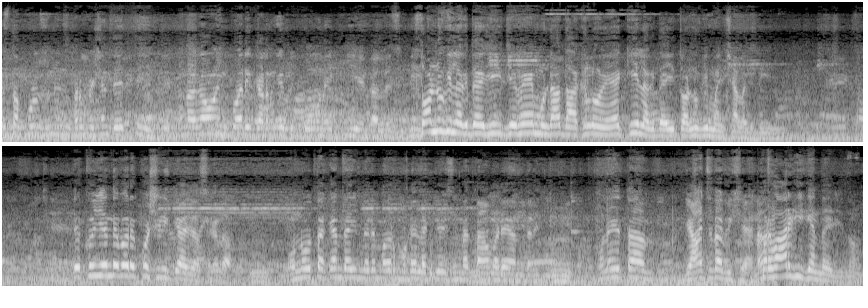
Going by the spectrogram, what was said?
ਇਸ ਤਾਂ ਪੁਲਿਸ ਨੂੰ ਇਨਫੋਰਮੇਸ਼ਨ ਦੇ ਦਿੱਤੀ। ਉਹਨਾਂ ਉਹ ਇਨਕੁਆਇਰੀ ਕਰਨਗੇ ਵੀ ਕੌਣ ਹੈ ਕੀ ਹੈ ਗੱਲ ਸੀ ਤੁਹਾਨੂੰ ਕੀ ਲੱਗਦਾ ਜੀ? ਜਿਵੇਂ ਮੁੰਡਾ ਦਾਖਲ ਹੋਇਆ ਕੀ ਲੱਗਦਾ ਜੀ? ਤੁਹਾਨੂੰ ਕੀ ਮਨਸ਼ਾ ਲੱਗਦੀ ਹੈ ਦੇਖੋ ਜੀ ਇਹਦੇ ਬਾਰੇ ਕੁਝ ਨਹੀਂ ਕਿਹਾ ਜਾ ਸਕਦਾ। ਉਹਨੂੰ ਤਾਂ ਕਹਿੰਦਾ ਜੀ ਮੇਰੇ ਮਗਰ ਮੁੰਡੇ ਲੱਗੇ ਹੋਏ ਸੀ ਮੈਂ ਤਾਂ ਵੜਿਆ ਅੰਦਰ ਜੀ। ਹੁਣ ਇਹ ਤਾਂ ਜਾਂਚ ਦਾ ਵਿਸ਼ਾ ਹੈ ਨਾ। ਪਰਿਵਾਰ ਕੀ ਕਹਿੰਦਾ ਜੀ ਤੁਹਾਨੂੰ?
